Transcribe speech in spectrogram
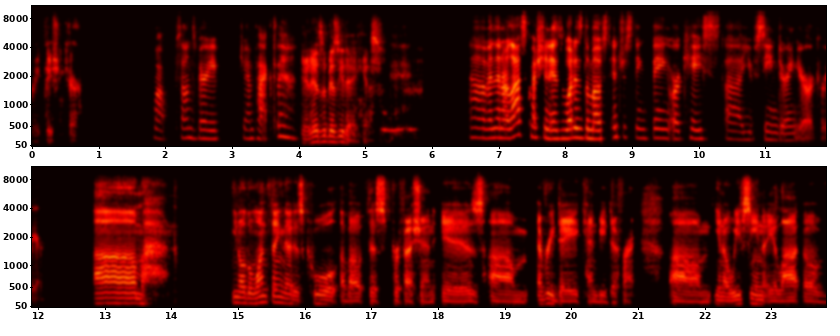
great patient care. Wow sounds very jam-packed. It is a busy day yes. Um, and then our last question is what is the most interesting thing or case uh, you've seen during your career? Um you know the one thing that is cool about this profession is um, every day can be different um, you know, we've seen a lot of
